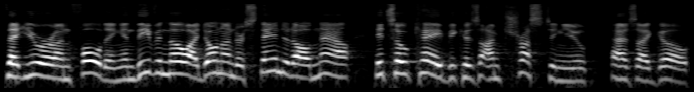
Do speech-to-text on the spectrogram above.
that you are unfolding. And even though I don't understand it all now, it's okay because I'm trusting you as I go.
